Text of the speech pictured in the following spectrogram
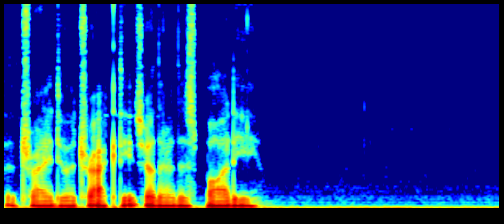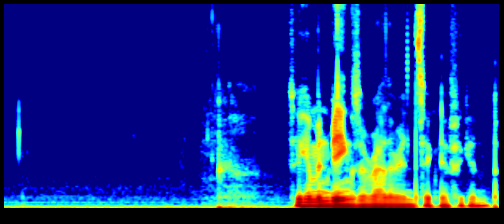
to try to attract each other, this body. So human beings are rather insignificant.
